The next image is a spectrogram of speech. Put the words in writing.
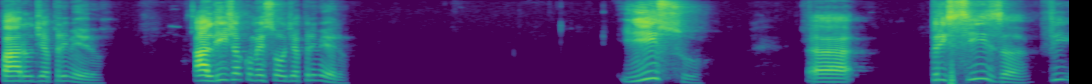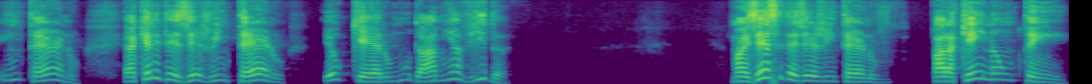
para o dia 1. Ali já começou o dia 1. E isso uh, precisa interno. É aquele desejo interno. Eu quero mudar a minha vida. Mas esse desejo interno, para quem não tem,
